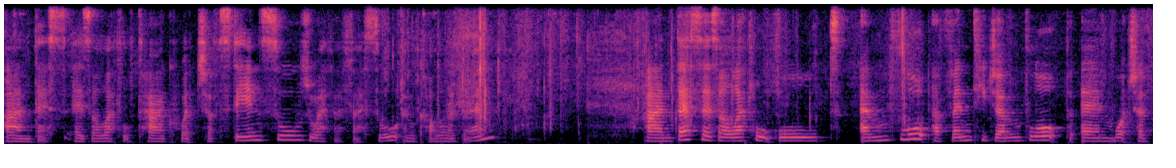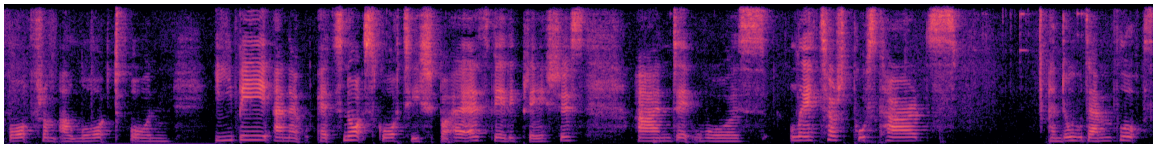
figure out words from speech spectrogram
and this is a little tag which I've stenciled with a thistle and coloured in and this is a little old envelope, a vintage envelope um, which I'd bought from a lot on eBay and it, it's not Scottish but it is very precious. And it was letters, postcards and old envelopes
